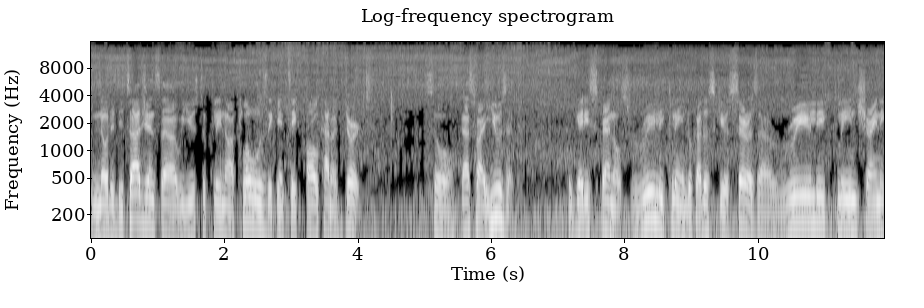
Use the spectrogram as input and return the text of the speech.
you know the detergents that we use to clean our clothes they can take all kind of dirt. So that's why I use it to get these panels really clean. Look at those Kyoceras are really clean shiny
